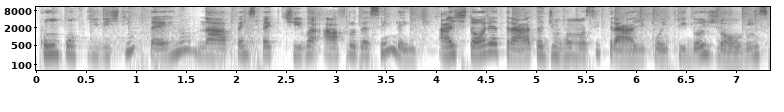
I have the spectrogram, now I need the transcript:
com um ponto de vista interno na perspectiva afrodescendente. A história trata de um romance trágico entre dois jovens,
